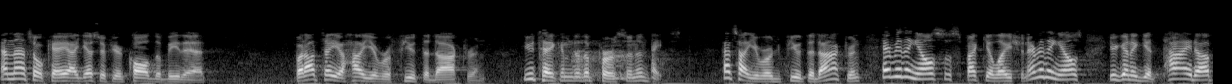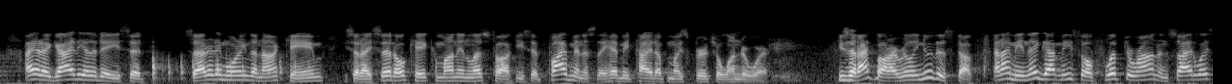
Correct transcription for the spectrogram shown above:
And that's okay, I guess, if you're called to be that. But I'll tell you how you refute the doctrine. You take them to the person of Christ. That's how you refute the doctrine. Everything else is speculation. Everything else, you're going to get tied up. I had a guy the other day, he said, Saturday morning the knock came. He said, I said, okay, come on in, let's talk. He said, five minutes they had me tied up in my spiritual underwear. He said, I thought I really knew this stuff. And I mean, they got me so flipped around and sideways,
